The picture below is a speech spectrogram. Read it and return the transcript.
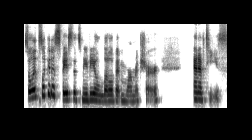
So let's look at a space that's maybe a little bit more mature, NFTs.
